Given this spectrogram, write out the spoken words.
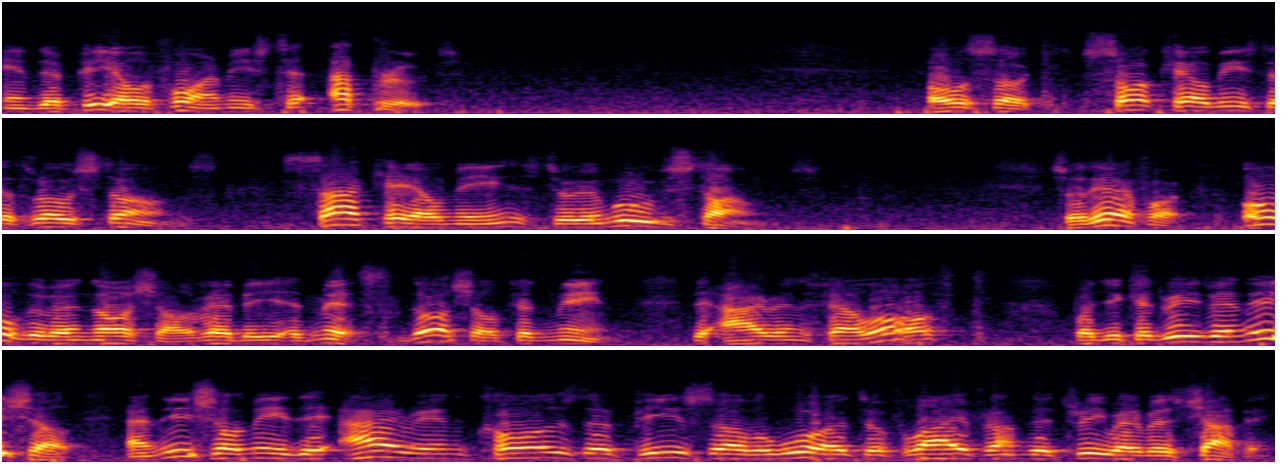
in the PL form is to uproot. Also, sokel means to throw stones. Sakel means to remove stones. So therefore, all the way Noshal, Rebbe admits, Noshal could mean the iron fell off, but you could read Venishal. And Nishal means the iron caused a piece of wood to fly from the tree where it was chopping.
